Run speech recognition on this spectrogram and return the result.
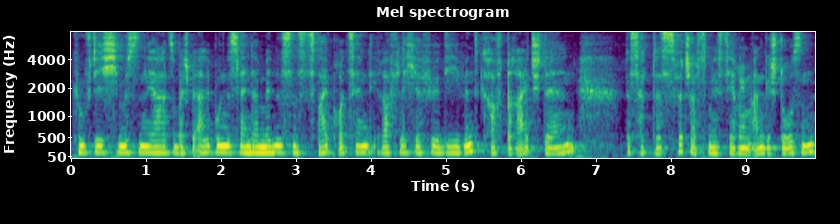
Künftig müssen ja zum Beispiel alle Bundesländer mindestens zwei Prozent ihrer Fläche für die Windkraft bereitstellen. Das hat das Wirtschaftsministerium angestoßen.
